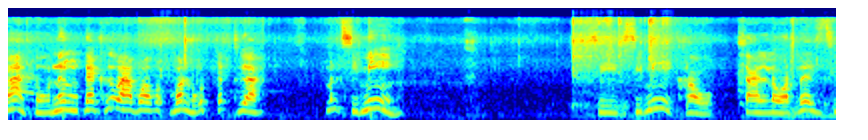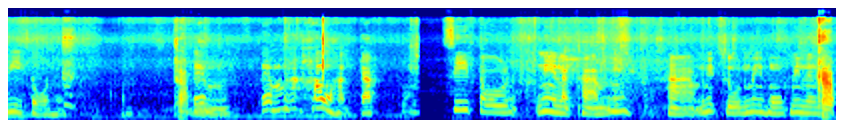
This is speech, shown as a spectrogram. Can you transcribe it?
บ้านตัวหนึ่งแต่คือว่าบ่บ่หลุดจักเทือมันสิมีสีสิมีเข่าตาหลอดเลยสี่ตัวนี่ครับเต็มเต็มเฮาหักจับสี่ตัวนี่แหละค่ะมีหามีศูนย์มีหกมีหนึ่งครับ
